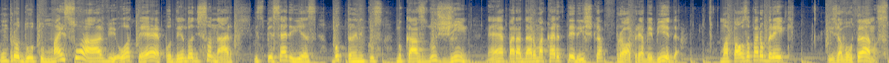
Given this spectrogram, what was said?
um produto mais suave ou até podendo adicionar especiarias botânicos no caso do gin, né, para dar uma característica própria à bebida. Uma pausa para o break e já voltamos.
